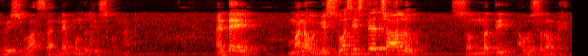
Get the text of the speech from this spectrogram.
విశ్వాసాన్నే ముందు తీసుకున్నాడు. అంటే మనం విశ్వసిస్తే చాలు సున్నతి అవసరం లేదు.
